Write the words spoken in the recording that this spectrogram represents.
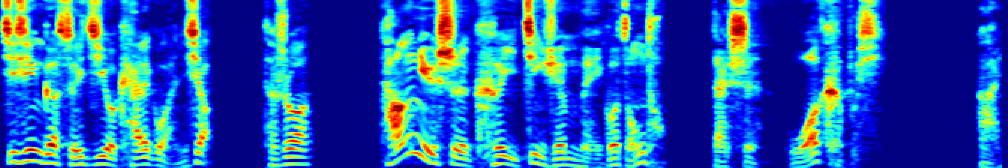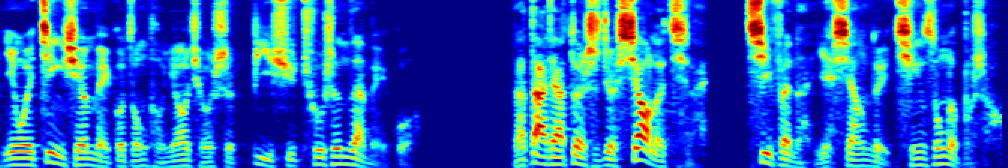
基辛格随即又开了个玩笑，他说：“唐女士可以竞选美国总统，但是我可不行啊，因为竞选美国总统要求是必须出生在美国。”那大家顿时就笑了起来，气氛呢也相对轻松了不少。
